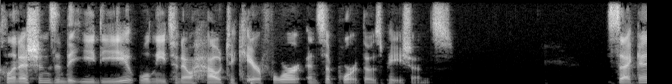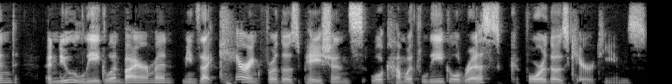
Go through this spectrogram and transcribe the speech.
Clinicians in the ED will need to know how to care for and support those patients. Second, a new legal environment means that caring for those patients will come with legal risk for those care teams.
